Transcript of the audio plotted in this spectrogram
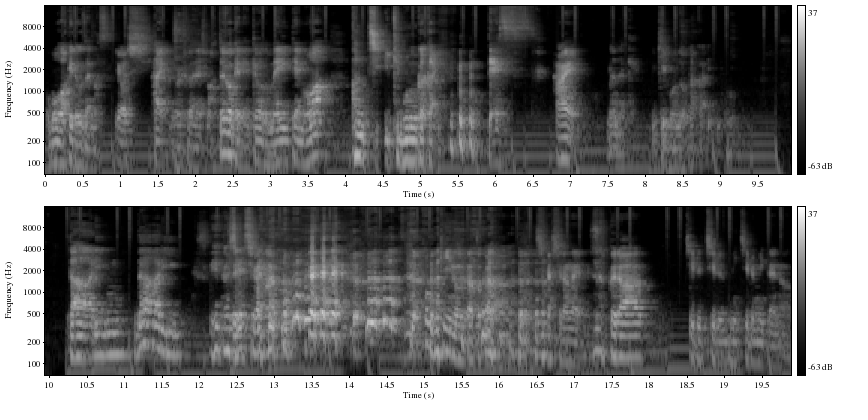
思うわけでございます。よしはい、よろしくお願いします。というわけで今日のメインテーマは、アンチ生き物係です。はい。なんだっけ？生き物係。ダーリン、ダーリン。え何え？知らない。ポッキーの歌とかしか知らない。桜チルチルミチルみたいな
